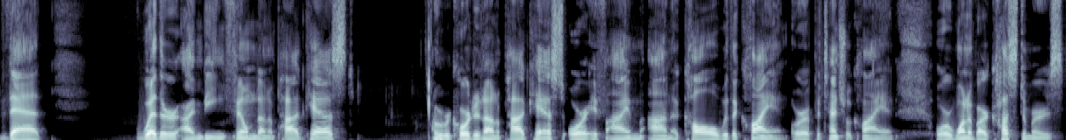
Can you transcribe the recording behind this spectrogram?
that whether I'm being filmed on a podcast or recorded on a podcast, or if I'm on a call with a client or a potential client or one of our customers,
